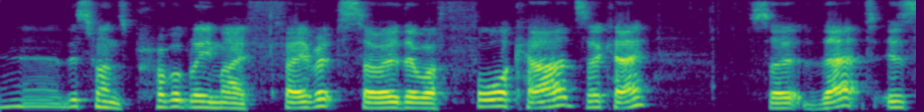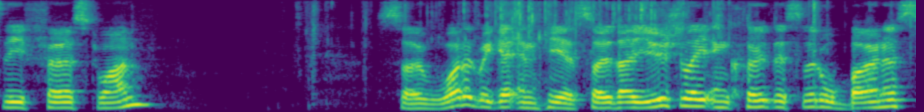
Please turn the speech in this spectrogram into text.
uh, this one's probably my favorite. So there were four cards, okay. So that is the first one. So what did we get in here? So they usually include this little bonus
